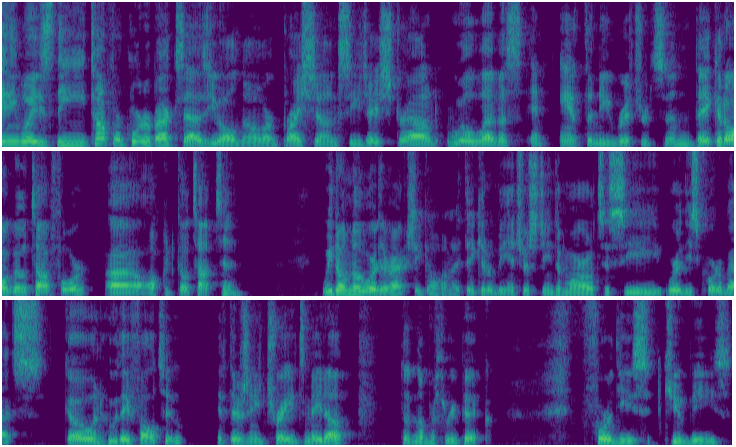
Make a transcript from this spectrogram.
anyways, the top four quarterbacks, as you all know, are Bryce Young, CJ Stroud, Will Levis, and Anthony Richardson. They could all go top four. Uh, all could go top 10. We don't know where they're actually going. I think it'll be interesting tomorrow to see where these quarterbacks go and who they fall to. If there's any trades made up, the number three pick for these QBs.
